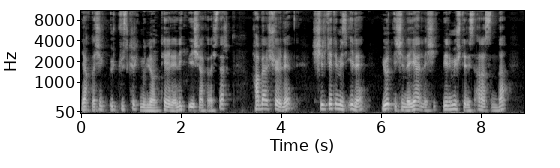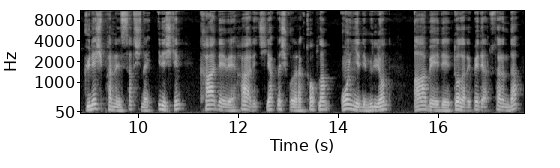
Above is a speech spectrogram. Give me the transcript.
yaklaşık 340 milyon TL'lik bir iş arkadaşlar. Haber şöyle. Şirketimiz ile yurt içinde yerleşik bir müşterisi arasında güneş paneli satışına ilişkin KDV hariç yaklaşık olarak toplam 17 milyon ABD doları bedel tutarında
